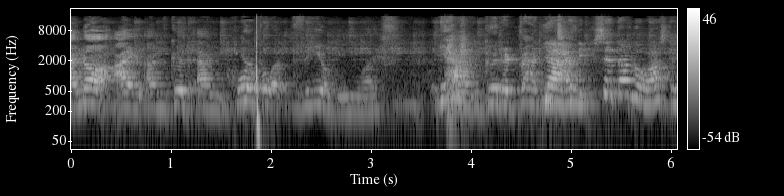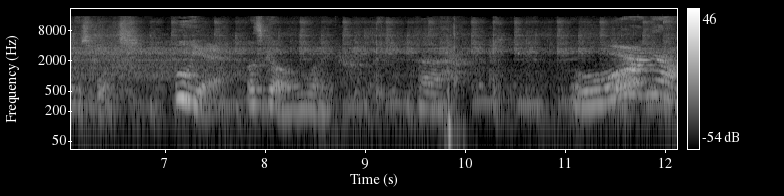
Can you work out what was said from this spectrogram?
Yeah, no, I I'm good. I'm horrible at video game life. Yeah. I'm good at badminton. Yeah, I think you said that in the last Deca Sports. Ooh yeah. Let's go. I'm winning. Uh, oh yeah.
